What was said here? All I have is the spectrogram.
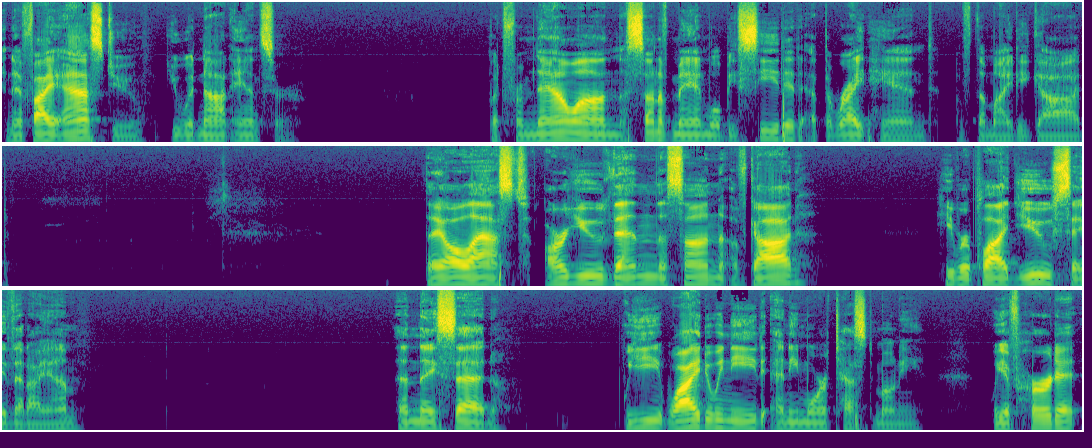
And if I asked you, you would not answer. But from now on, the Son of Man will be seated at the right hand of the mighty God. They all asked, Are you then the Son of God? He replied, You say that I am. Then they said, we, Why do we need any more testimony? We have heard it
